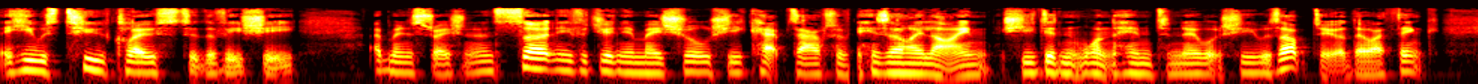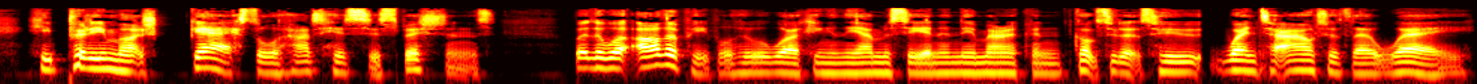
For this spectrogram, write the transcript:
that he was too close to the Vichy administration. And certainly Virginia made sure she kept out of his eye line. She didn't want him to know what she was up to, although I think he pretty much guessed or had his suspicions. But there were other people who were working in the embassy and in the American consulates who went out of their way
